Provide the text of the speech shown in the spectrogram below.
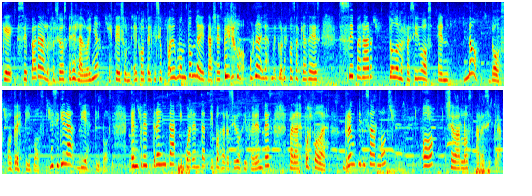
que separa los residuos. Ella es la dueña. Este es un eco hotel que se ocupa de un montón de detalles, pero una de las mejores cosas que hace es separar todos los residuos en no dos o tres tipos, ni siquiera 10 tipos, entre 30 y 40 tipos de residuos diferentes para después poder reutilizarlos o llevarlos a reciclar.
